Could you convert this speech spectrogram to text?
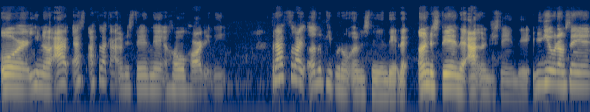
or you know, I I feel like I understand that wholeheartedly, but I feel like other people don't understand that. That understand that I understand that. If You get what I'm saying?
